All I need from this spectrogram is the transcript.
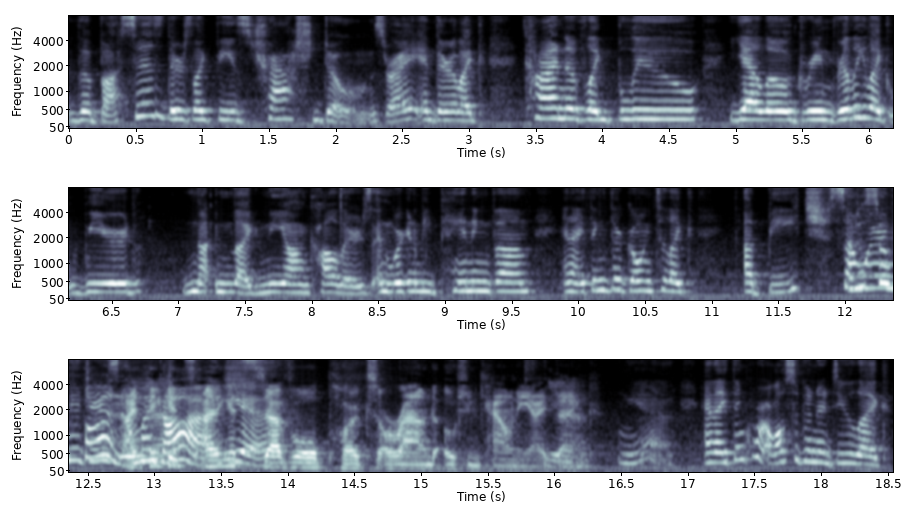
the buses, there's like these trash domes, right? And they're like kind of like blue, yellow, green, really like weird, not, like neon colors. And we're gonna be painting them. And I think they're going to like a beach somewhere so in New fun. Jersey. Oh I my think it's I think gosh. it's Yeah. several parks around Ocean County. I Yeah. think. Yeah, and I think we're also gonna do like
